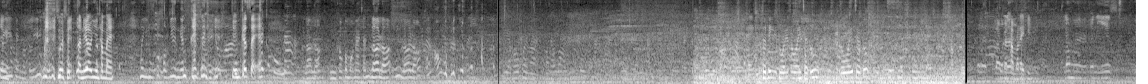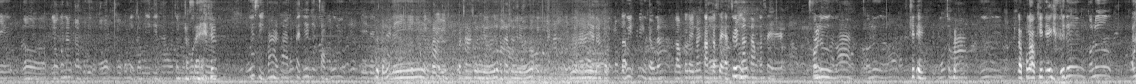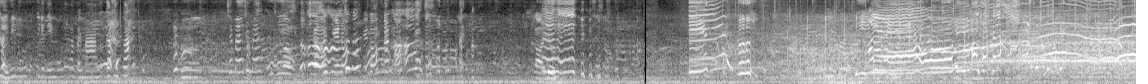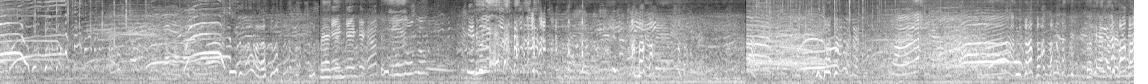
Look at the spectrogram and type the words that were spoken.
ยังไงไม่ไม่ไม่ตอนนี้เรายืนทำไมไม่รู้ก็เขายืนกันกระแสยืนกระแสก็มองหน้ารอเหรออืมเขาก็มองหน้าฉันรอเหรออืมรอเหรอเอ้าจะดีรวยรวยจะดูรวยจะดูเรามาทำอะไรที่นี่ เรามาตอนนี้มีเออเราก็นั่งตามคนอื่นเขาเขาก็เหมือนจะมีทีท่าว่าจะลงบนอุ้ยสีป้ายค่ะตั้งแต่ที่สองทุ่มนี่ประชาชนเยอะประชาชนเยอะเยอะนะเยอะนะเราก็วิ่งแถวหน้าเราก็เลยนั่งตามกระแสซึ่งนั่งตามกระแสเขาลือกันว่าเขาลือกันว่าคิดเองมุกจะมาเราพวกเราคิดเองคิดเองเขาลือเขาไหนไม่รู้เขาคุยกันเองมองหน้ากันไปมางึกงักงึกงักเออ ใช่ไหมใช่ไหมเออเออเออเออเออใช่ไหมน้องนั่งเนาะรอดูพี่มาแล้วพี่มาแล้วแม่เก่งเก่งเก่งอะซูมซูมซูมพี่ ตัวแทนตัวแทนแม่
